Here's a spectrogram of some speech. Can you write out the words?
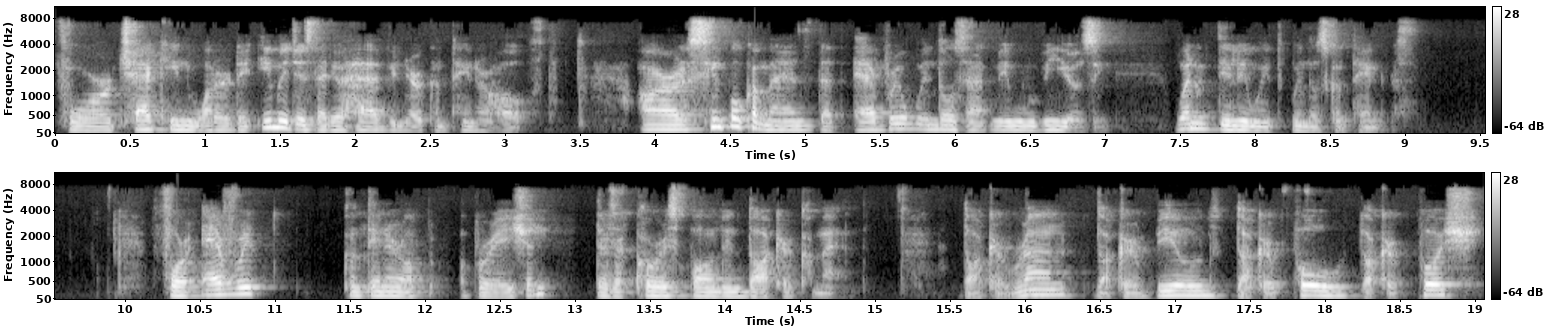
for checking what are the images that you have in your container host are simple commands that every Windows admin will be using when dealing with Windows containers. For every container op operation, there's a corresponding Docker command. Docker run, Docker build, Docker pull, Docker push.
